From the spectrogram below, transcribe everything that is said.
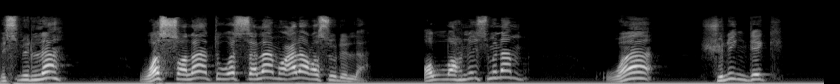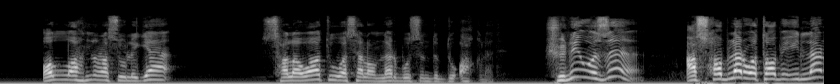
bismillah va salatu va salamu ala rasulillah. Allohni ismini ham va shuningdek Allohni rasuliga salovat va salomlar bo'lsin deb duo qiladi. Shuni o'zi ashoblar va tobiinlar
